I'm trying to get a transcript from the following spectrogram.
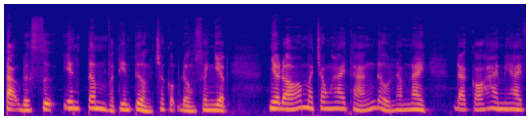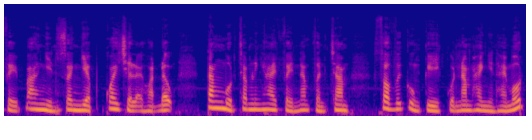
tạo được sự yên tâm và tin tưởng cho cộng đồng doanh nghiệp. Nhờ đó mà trong 2 tháng đầu năm nay đã có 22,3 nghìn doanh nghiệp quay trở lại hoạt động, tăng 102,5% so với cùng kỳ của năm 2021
